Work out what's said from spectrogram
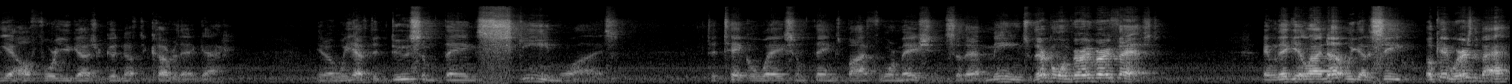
yeah, all four of you guys are good enough to cover that guy. You know, we have to do some things scheme-wise to take away some things by formation. So that means they're going very, very fast. And when they get lined up, we gotta see, okay, where's the back?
